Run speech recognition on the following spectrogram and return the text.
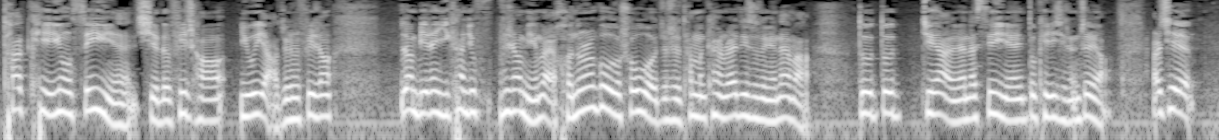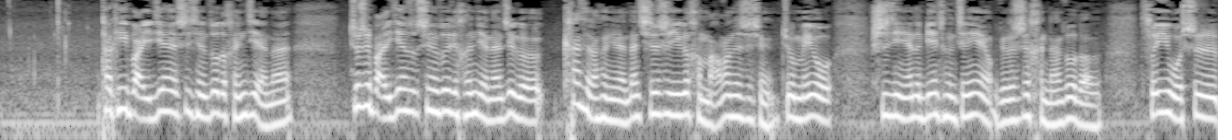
他可以用 C 语言写的非常优雅，就是非常。让别人一看就非常明白。很多人跟我说过，就是他们看 Redis 的源代码，都都惊讶，原来 C 语言都可以写成这样。而且，他可以把一件事情做得很简单，就是把一件事情做得很简单。这个看起来很简单，但其实是一个很麻烦的事情，就没有十几年的编程经验，我觉得是很难做到的。所以我是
